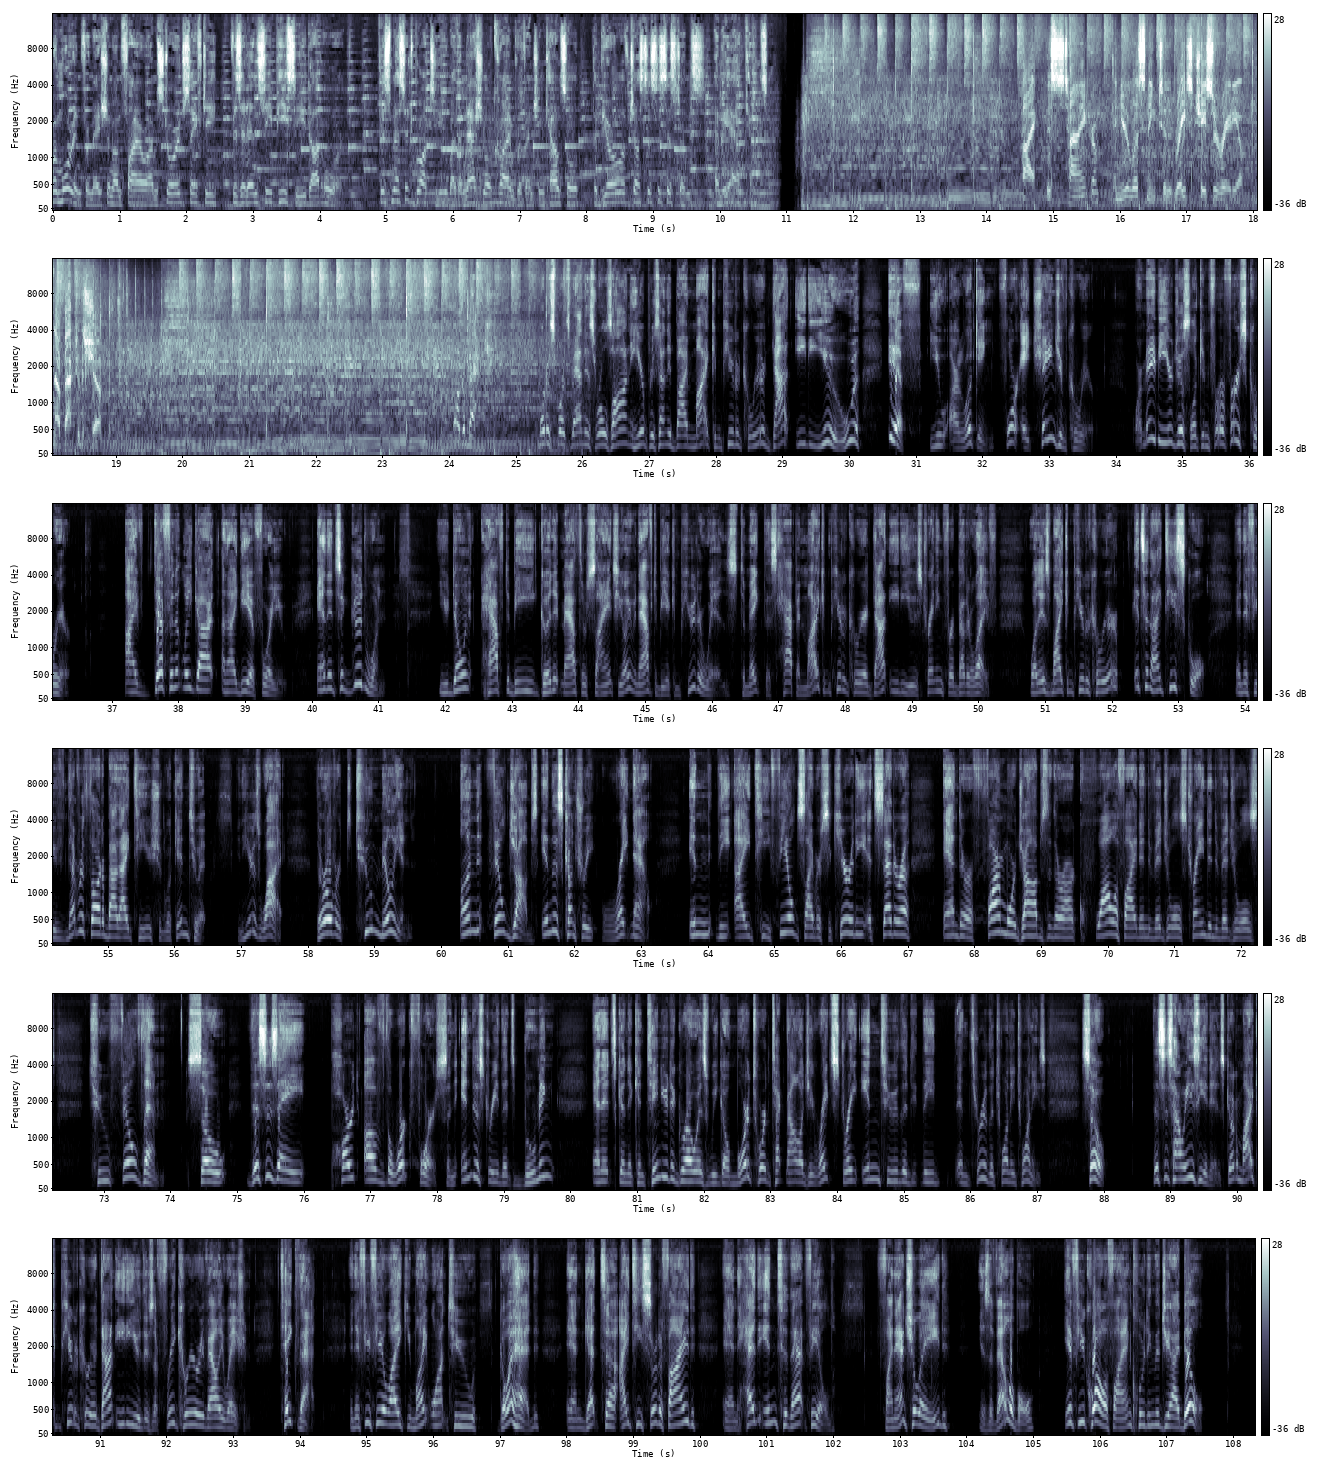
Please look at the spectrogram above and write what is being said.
For more information on firearm storage safety, visit ncpc.org. This message brought to you by the National Crime Prevention Council, the Bureau of Justice Assistance, and the Ad Council. Hi, this is Ty Ankrum, and you're listening to Race Chaser Radio. Now back to the show. Welcome back. Motorsports Madness rolls on here, presented by mycomputercareer.edu. If you are looking for a change of career, or maybe you're just looking for a first career, I've definitely got an idea for you, and it's a good one. You don't have to be good at math or science. You don't even have to be a computer whiz to make this happen. MyComputerCareer.edu is training for a better life. What is My Computer Career? It's an IT school. And if you've never thought about IT, you should look into it. And here's why there are over 2 million unfilled jobs in this country right now in the IT field, cybersecurity, etc. And there are far more jobs than there are qualified individuals, trained individuals to fill them. So this is a part of the workforce, an industry that's booming and it's going to continue to grow as we go more toward technology right straight into the the and through the 2020s. So, this is how easy it is. Go to mycomputercareer.edu. There's a free career evaluation. Take that. And if you feel like you might want to go ahead and get uh, IT certified and head into that field, financial aid is available if you qualify, including the GI Bill.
